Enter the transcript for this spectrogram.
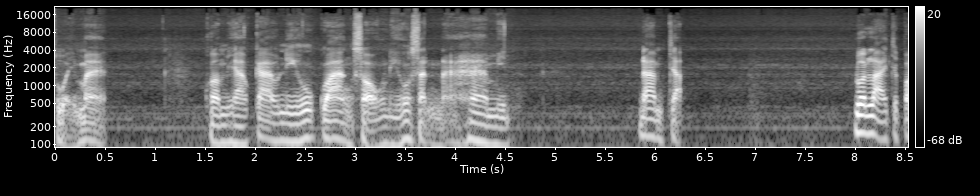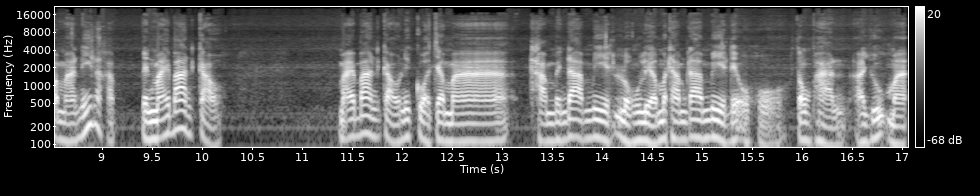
สวยมาก ความยาว 9 นิ้วกว้าง 2 นิ้ว สันหนา 5 มิล ด้ามจับ ลวดลายจะประมาณนี้แหละครับ เป็นไม้บ้านเก่า ไม้บ้านเก่านี่กว่าจะมาทำเป็นด้ามมีดหลงเหลือมาทำด้ามมีดเนี่ยโอ้โห ต้องผ่านอายุมา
